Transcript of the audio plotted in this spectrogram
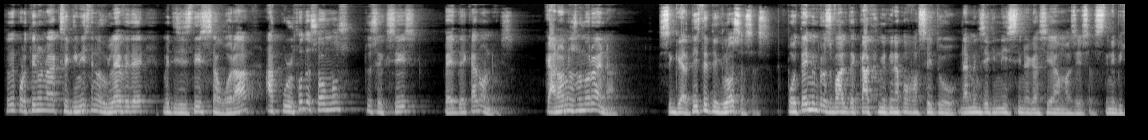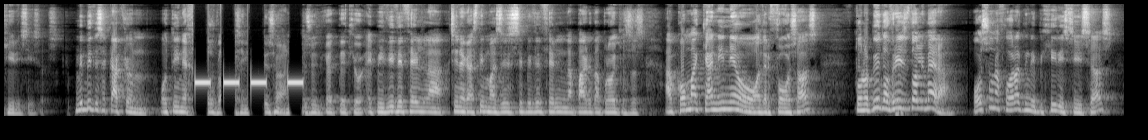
τότε προτείνω να ξεκινήσετε να δουλεύετε με τη ζεστή σα αγορά, ακολουθώντας όμως τους εξής 5 κανόνες. Κανόνας νούμερο 1. Συγκρατήστε τη γλώσσα σας. Ποτέ μην προσβάλλετε κάποιον για την απόφασή του να μην ξεκινήσει συνεργασία μαζί σας στην επιχείρησή σας. Μην πείτε σε κάποιον ότι είναι χ***ος ή κάτι τέτοιο, επειδή δεν θέλει να συνεργαστεί μαζί σας, επειδή δεν θέλει να πάρει τα πρόεδρα σας. Ακόμα και αν είναι ο αδερφός σας, τον οποίο τον βρίζετε όλη μέρα. Όσον αφορά την επιχείρησή σας,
